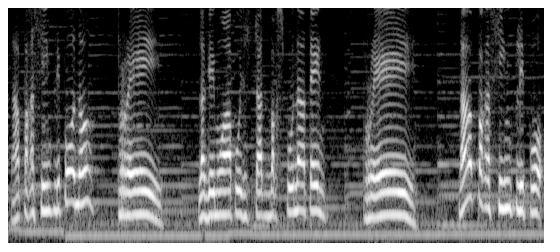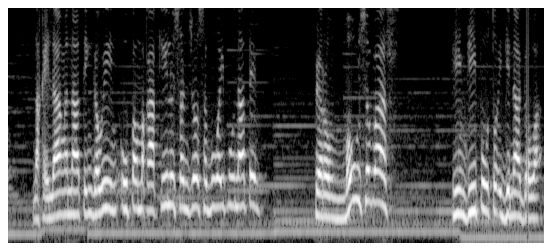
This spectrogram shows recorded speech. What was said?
Napakasimple po, no? Pray. Lagay mo nga po sa chat box po natin, pray. Napakasimple po na kailangan nating gawin upang makakilos ang Diyos sa buhay po natin. Pero most of us, hindi po ito iginagawa.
